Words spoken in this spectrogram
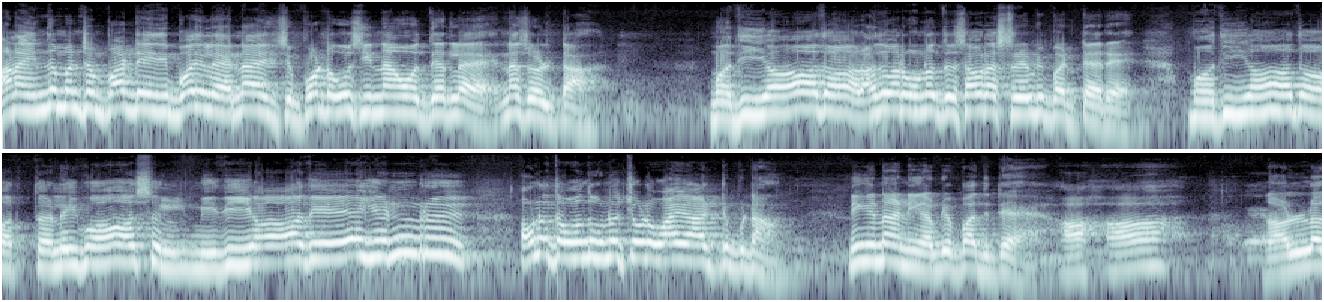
ஆனால் இந்த மனுஷன் பாட்டு இது போதில் என்ன ஆயிடுச்சு? போட்ட ஊசி என்னவோ தெரில என்ன சொல்லிட்டான்? மதியாதார். அது வர இன்னொருத்தர் சௌராஷ்டிரா எப்படி பட்டாரு மதியாதார் தலைவாசல் மிதியாதே என்று. அவனத்தை வந்து உணர்ச்சியோட வாயை ஆட்டிவிட்டான் நீங்கள் என்ன நீங்கள் அப்படியே பார்த்துட்டே ஆஹா நல்ல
